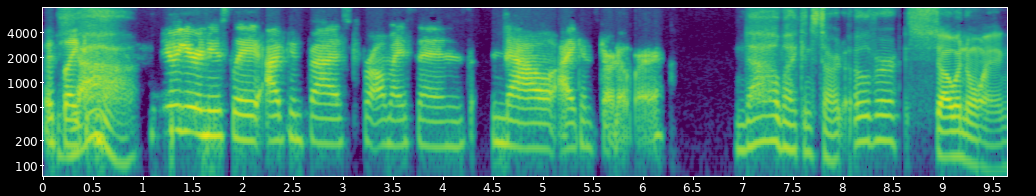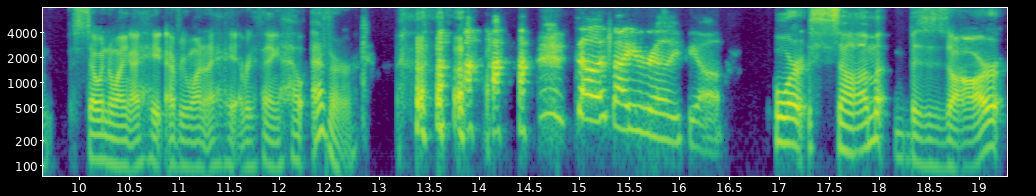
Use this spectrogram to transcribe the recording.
It's like yeah. new year, new slate. I've confessed for all my sins. Now I can start over now I can start over. So annoying. So annoying. I hate everyone and I hate everything. However, tell us how you really feel. For some bizarre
